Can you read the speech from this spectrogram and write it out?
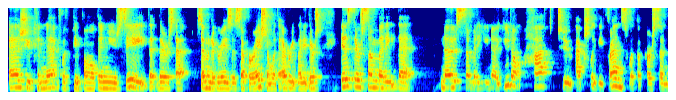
as you connect with people, then you see that there's that seven degrees of separation with everybody. There's, is there somebody that knows somebody you know? You don't have to actually be friends with the person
